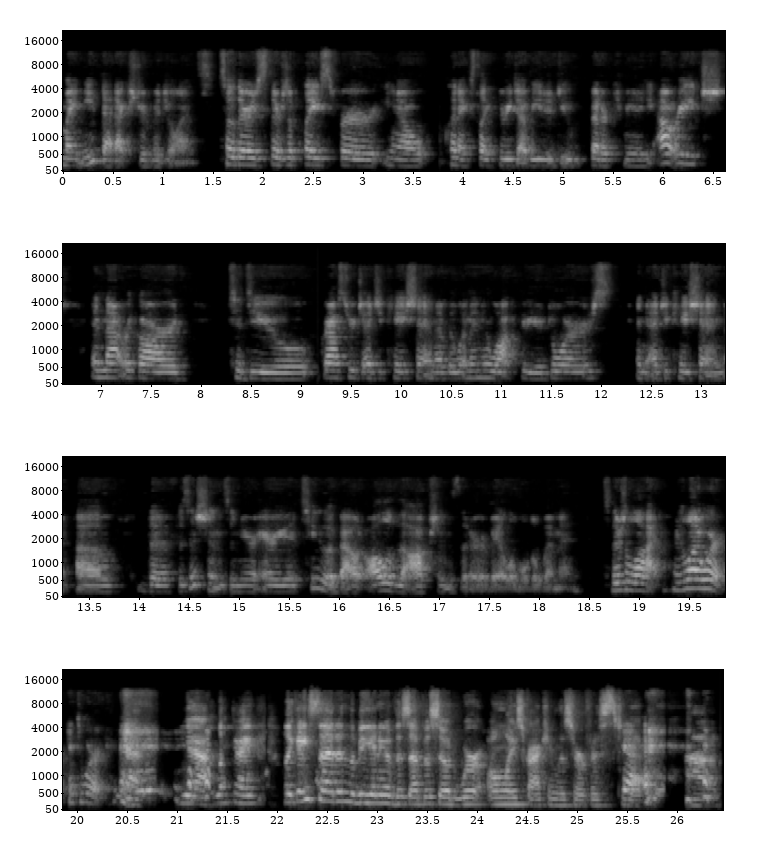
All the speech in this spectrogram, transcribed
might need that extra vigilance. So there's there's a place for, you know, clinics like 3W to do better community outreach in that regard, to do grassroots education of the women who walk through your doors and education of the physicians in your area too about all of the options that are available to women. So there's a lot. There's a lot of work. Get to work. yeah. yeah. Like I like I said in the beginning of this episode, we're only scratching the surface today. Yeah. um,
